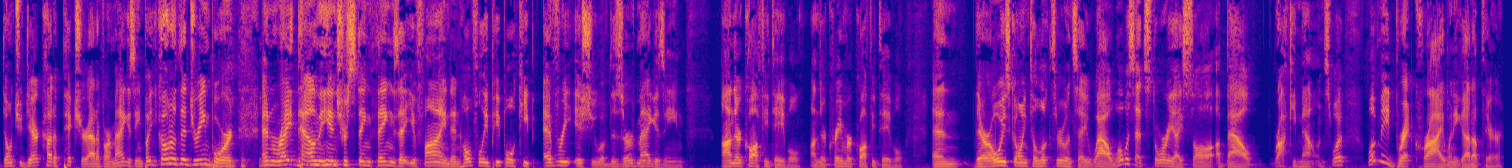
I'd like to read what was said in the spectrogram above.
don't you dare cut a picture out of our magazine, but you go to the dream board and write down the interesting things that you find. And hopefully, people will keep every issue of Deserve magazine on their coffee table, on their Kramer coffee table. And they're always going to look through and say, wow, what was that story I saw about Rocky Mountains? What, what made Brett cry when he got up there?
